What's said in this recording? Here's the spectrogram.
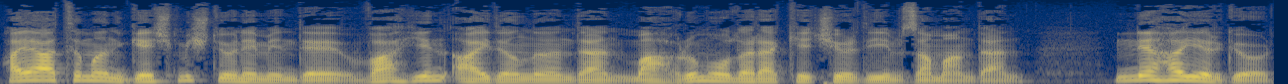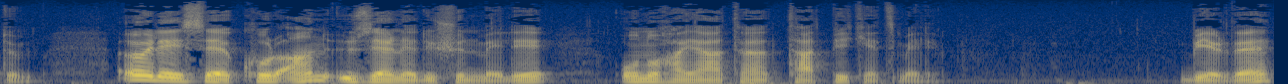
Hayatımın geçmiş döneminde vahyin aydınlığından mahrum olarak geçirdiğim zamandan ne hayır gördüm. Öyleyse Kur'an üzerine düşünmeli, onu hayata tatbik etmeli. Bir de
